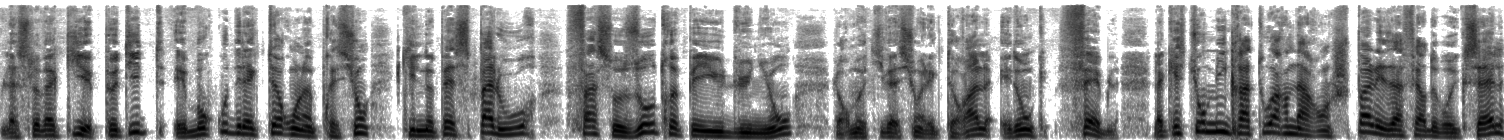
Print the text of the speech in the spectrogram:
La Slovaquie est petite et beaucoup d'électeurs ont l'impression qu'ils ne pèsent pas lourd face aux autres pays de l'Union. Leur motivation électorale est donc faible. La question migratoire n'arrange pas les affaires de Bruxelles.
